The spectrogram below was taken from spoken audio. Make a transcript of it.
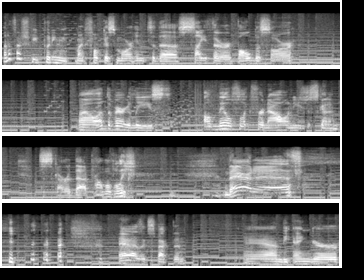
What if I should be putting my focus more into the Scyther Bulbasaur? Well, at the very least, I'll Nail Flick for now, and he's just gonna discard that, probably. There it is! As expected. And the anger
